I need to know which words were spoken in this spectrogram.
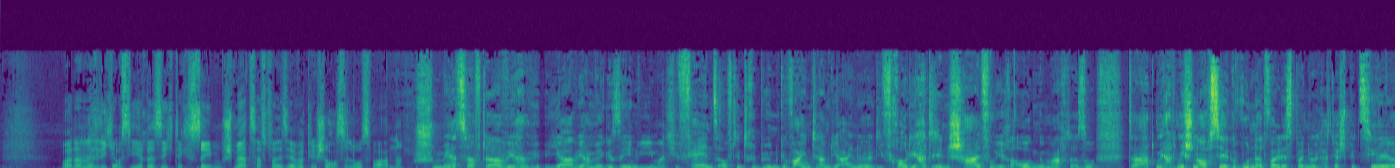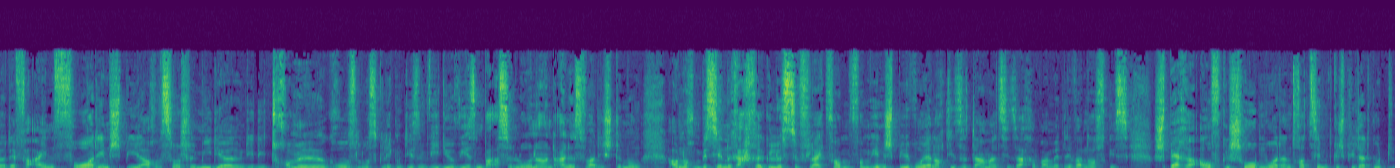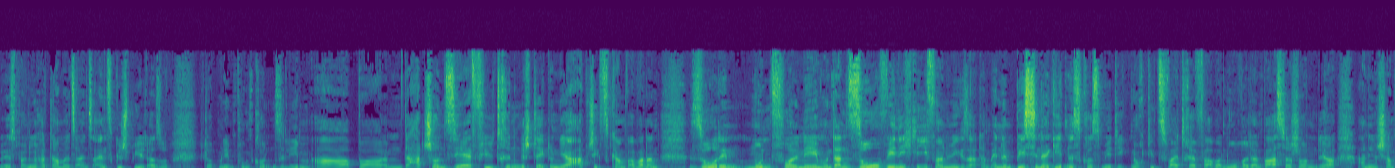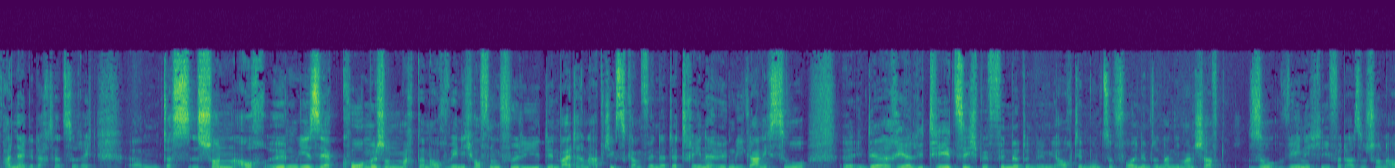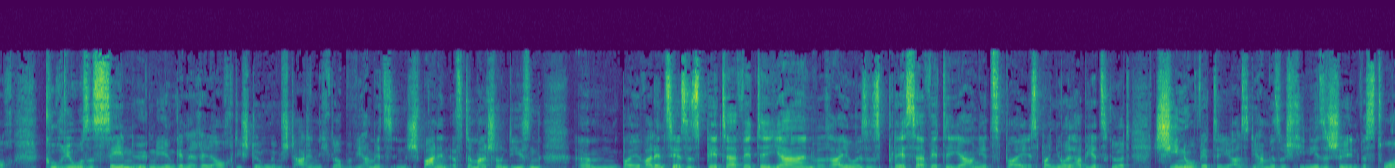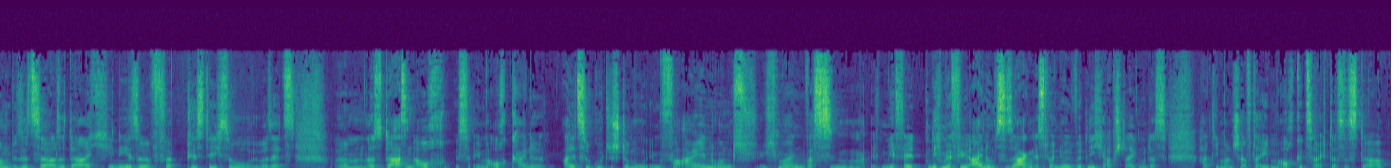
war dann natürlich aus ihrer Sicht extrem schmerzhaft, weil sie ja wirklich chancenlos waren. Ne? Schmerzhafter, wir haben, ja, wir haben ja gesehen, wie manche Fans auf den Tribünen geweint haben. Die eine, die Frau, die hatte den Schal vor ihre Augen gemacht. Also da hat, hat mich schon auch sehr gewundert, weil Espanyol hat ja speziell äh, der Verein vor dem Spiel auch auf Social Media und die die Trommel groß losgelegt mit diesem Video, wir sind Barcelona und alles war die Stimmung. Auch noch ein bisschen Rachegelüste vielleicht vom, vom Hinspiel, wo ja noch diese damals die Sache war mit Lewandowskis Sperre aufgeschoben, wo er dann trotzdem mitgespielt hat. Gut, Espanyol hat damals 1-1 gespielt, also ich glaube mit dem Punkt konnten sie leben, aber ähm, da hat schon sehr viel drin gesteckt und ja, Abstiegskampf, aber dann so den Mund voll nehmen und dann so wenig liefern, wie gesagt, am Ende ein bisschen Ergebniskosmetik noch die zwei Treffer, aber nur weil dann Barca schon ja, an den Champagner gedacht hat, zurecht. Ähm, das ist schon auch irgendwie sehr komisch und macht dann auch wenig Hoffnung für die, den weiteren Abstiegskampf, wenn da der Trainer irgendwie gar nicht so äh, in der Realität sich befindet und irgendwie auch den Mund so voll nimmt und dann die Mannschaft so wenig liefert. Also schon auch kuriose Szenen irgendwie und generell auch die Stimmung im Stadion. Ich glaube, wir haben jetzt in Spanien öfter mal schon diesen, ähm, bei Valencia ist es Peta-Wette-Jahr, in Rayo ist es Presa-Wette-Jahr und jetzt bei Espanyol habe ich jetzt gehört, Chino-Wette-Jahr. Also die haben ja so chinesische Investoren, Besitzer, also da Chinese verpiss dich so übersetzt. Ähm, also da sind auch, ist eben auch keine allzu gute Stimmung im Verein und ich meine, was, mir fällt nicht mehr viel ein, um zu sagen, Espanyol wird nicht absteigen und das hat die Mannschaft da eben auch gezeigt, dass es da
